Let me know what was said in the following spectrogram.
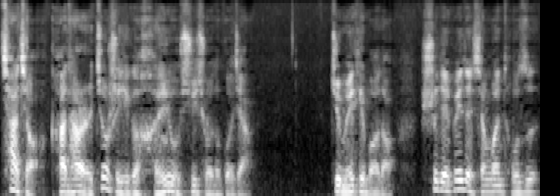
恰巧卡塔尔就是一个很有需求的国家。据媒体报道，世界杯的相关投资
